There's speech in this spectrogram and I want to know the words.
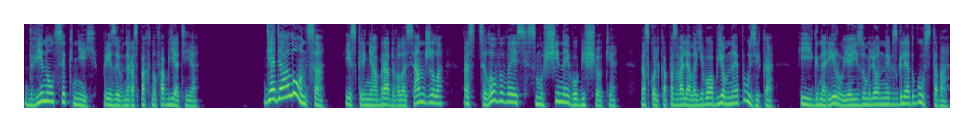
двинулся к ней, призывно распахнув объятия. «Дядя Алонсо!» — искренне обрадовалась Анжела, расцеловываясь с мужчиной в обе щеки, насколько позволяла его объемная пузика, и игнорируя изумленный взгляд Густава.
